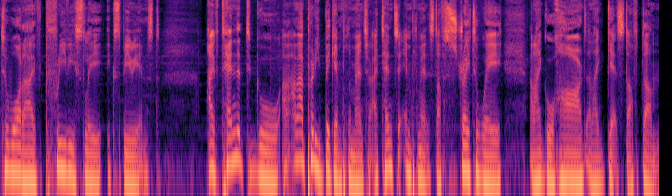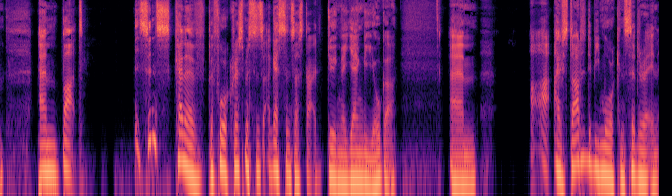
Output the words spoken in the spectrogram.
to what I've previously experienced. I've tended to go, I'm a pretty big implementer. I tend to implement stuff straight away and I go hard and I get stuff done. Um, but since kind of before Christmas, since I guess since I started doing Iyengar yoga, um, I've started to be more considerate in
